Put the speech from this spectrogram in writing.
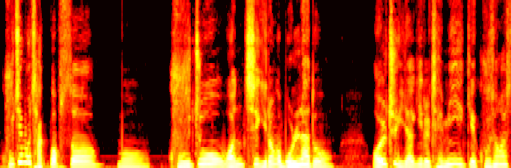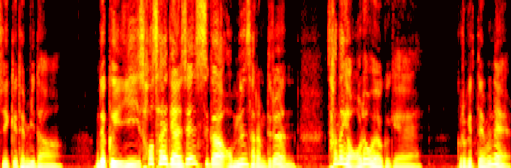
굳이 뭐 작법서, 뭐 구조, 원칙 이런 거 몰라도 얼추 이야기를 재미있게 구성할 수 있게 됩니다. 근데 그 이 서사에 대한 센스가 없는 사람들은 상당히 어려워요, 그게. 그렇기 때문에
